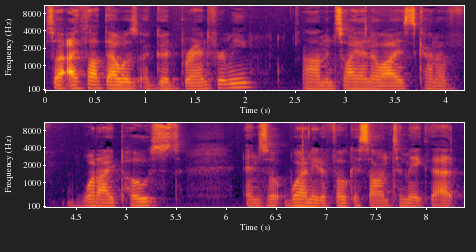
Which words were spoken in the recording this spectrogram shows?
So I thought that was a good brand for me. Um, and so I analyzed kind of what I post and so what I need to focus on to make that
